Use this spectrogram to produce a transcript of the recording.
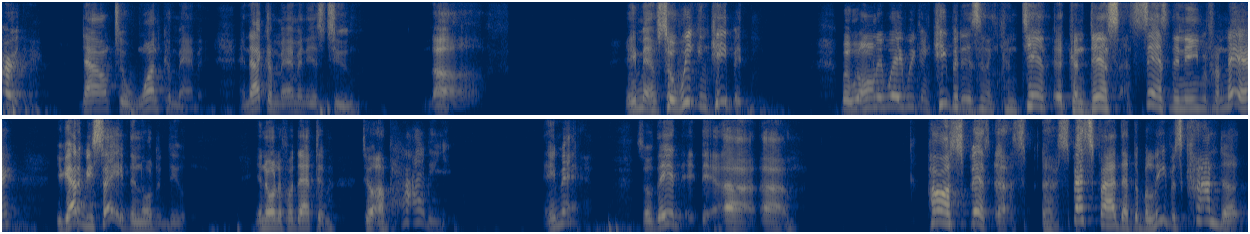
further down to one commandment. And that commandment is to love. Amen. So we can keep it. But the only way we can keep it is in a, content, a condensed sense. Then even from there, you got to be saved in order to do it, in order for that to, to apply to you. Amen. So they, uh, uh, Paul spec- uh, uh, specified that the believer's conduct,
